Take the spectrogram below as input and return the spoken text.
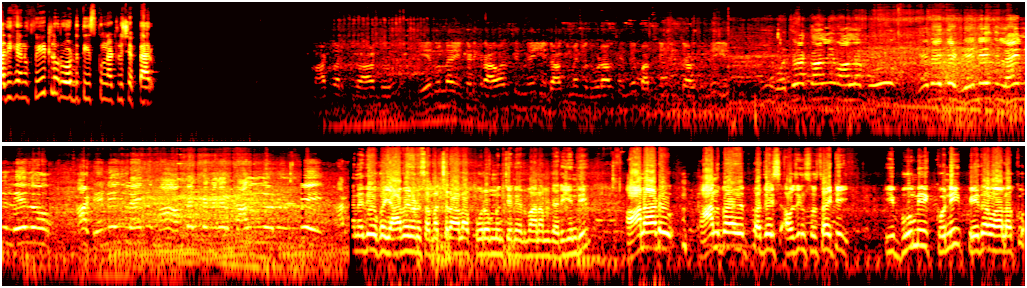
పదిహేను ఫీట్లు రోడ్డు తీసుకున్నట్లు చెప్పారు. ఏదున్నా ఇక్కడికి రావాల్సిందే ఈ డాక్యుమెంట్లు చూడాల్సిందే పరిశీలించాల్సిందే. ఈ వజ్ర కాలనీ వాళ్ళకు ఏదైతే డ్రైనేజ్ లైన్ లేదో ఆ డ్రైనేజ్ లైన్ మా అంబేద్కర్ నగర్ కాలనీలో నుండి అనేది ఒక యాభై రెండు సంవత్సరాల పూర్వం నుంచి నిర్మాణం జరిగింది. ఆనాడు ఆంధ్రప్రదేశ్ హౌసింగ్ సొసైటీ ఈ భూమి కొని పేదవాళ్ళకు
